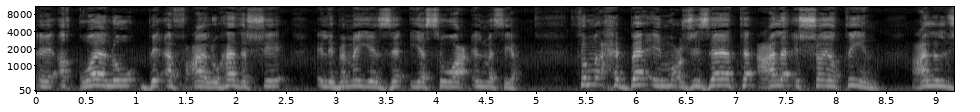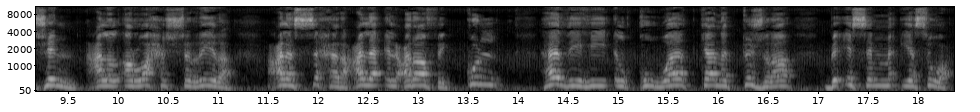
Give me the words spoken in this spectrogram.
أقواله بأفعاله. هذا الشيء اللي بميز يسوع المسيح. ثم أحبائي معجزات على الشياطين على الجن على الأرواح الشريرة على السحر على العرافة. كل هذه القوات كانت تجرى باسم يسوع.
